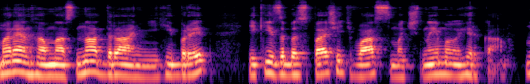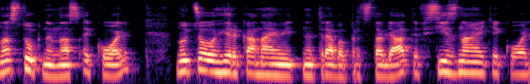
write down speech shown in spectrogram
Меренга в нас надранній гібрид, який забезпечить вас смачними огірками. Наступний в нас еколь. Ну, цього огірка навіть не треба представляти. Всі знають еколь.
